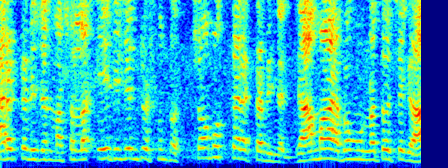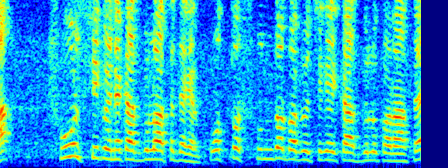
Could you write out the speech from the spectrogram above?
আরেকটা ডিজাইন মাসাল্লাহ এই ডিজাইনটা সুন্দর, চমৎকার একটা ডিজাইন জামা এবং উন্নত হচ্ছে গা ফুল সিকোয়েনের কাজগুলো আছে, দেখেন, কত সুন্দরভাবে হচ্ছে এই কাজগুলো করা আছে।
